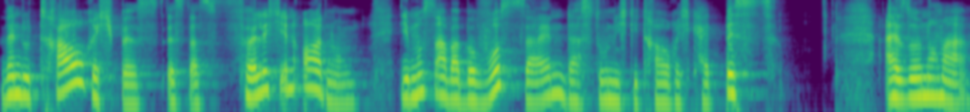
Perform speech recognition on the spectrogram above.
wenn du traurig bist, ist das völlig in Ordnung. Dir muss aber bewusst sein, dass du nicht die Traurigkeit bist. Also nochmal,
